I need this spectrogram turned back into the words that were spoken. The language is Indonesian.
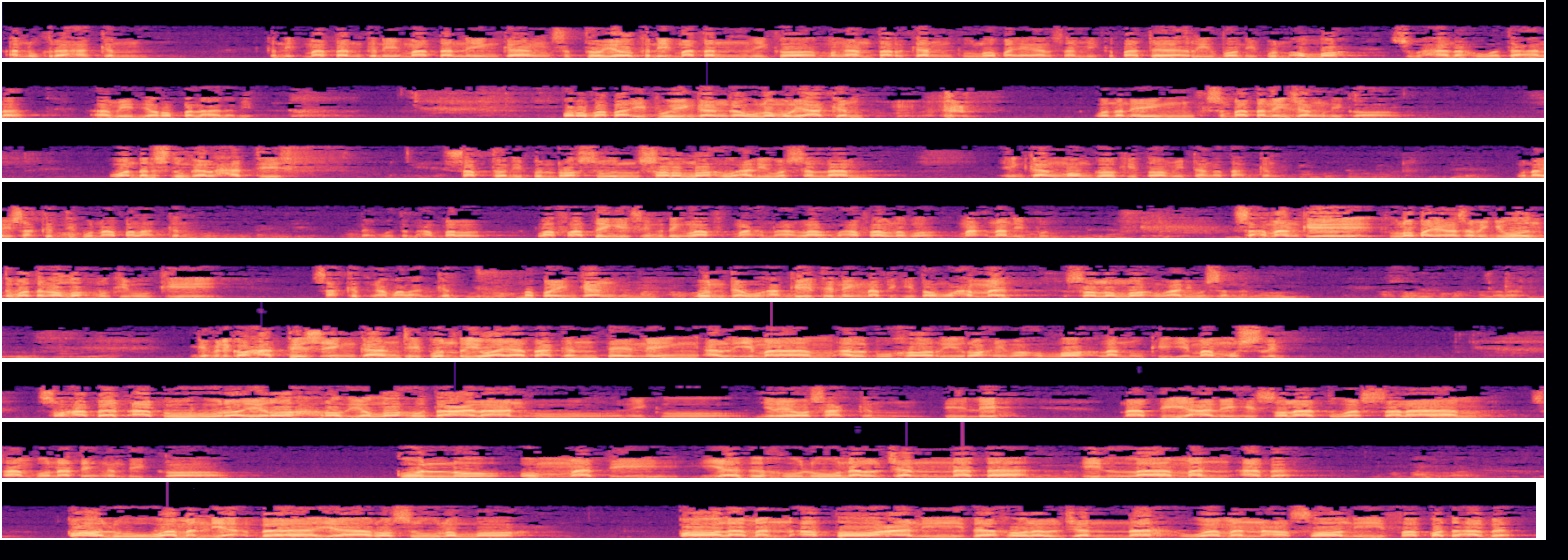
anugrahaken kenikmatan-kenikmatan ingkang sedaya kenikmatan menika mengantarkan kula panjenengan sami kepada ridhonipun Allah Subhanahu wa taala. Amin ya rabbal alamin para bapak ibu ingkang kawula mulyakaken. Wonten ing kesempatan ingkang menika wonten setunggal hadis sabdanipun Rasul sallallahu alaihi wasallam ingkang monggo kita midhangetaken menawi saged dipun apalaken. Nek mboten apal lafate nggih sing penting laf, makna hafal napa? Maknanipun Samangke kula panjenengan sami nyuwun dumateng Allah mugi-mugi saged ngamalaken napa ingkang pun dawuhake dening Nabi kita Muhammad sallallahu alaihi wasallam. Nggih menika hadis ingkang dipun riwayataken dening Al Imam Al Bukhari rahimahullah lan ugi Imam Muslim. Sahabat Abu Hurairah radhiyallahu taala anhu niku nyreosaken pilih Nabi alaihi salatu wassalam sampun natih ngendika kullu ummati yadkhulunal jannata illa man aba qalu wa man ya'ba ya rasulullah Qala man ata'ani dakhalal jannah wa man asani faqad aba.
